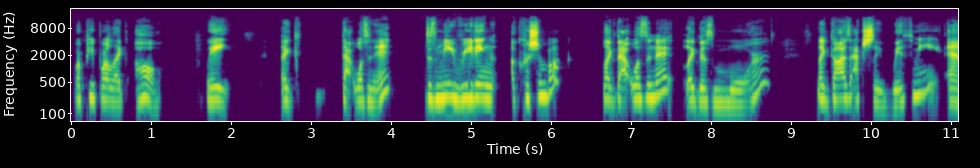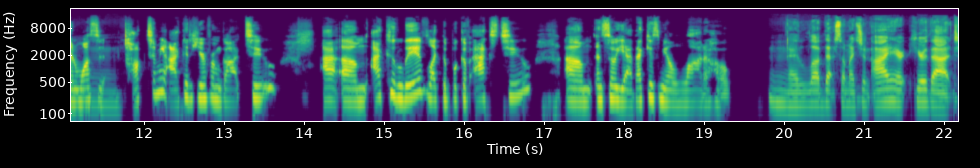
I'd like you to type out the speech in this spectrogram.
where people are like, oh, wait, like that wasn't it? Does me Mhm. reading a Christian book, like that wasn't it? Like there's more? Like God is actually with me and wants to Mm. talk to me. I could hear from God too. I um I could live like the book of Acts too. Um and so yeah, that gives me a lot of hope. Mm, I love that so much. And I hear that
